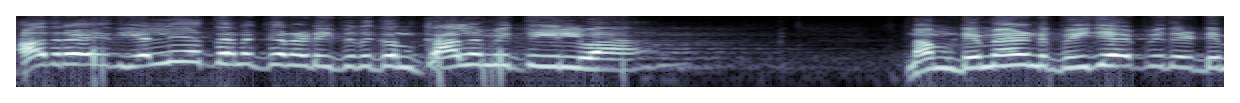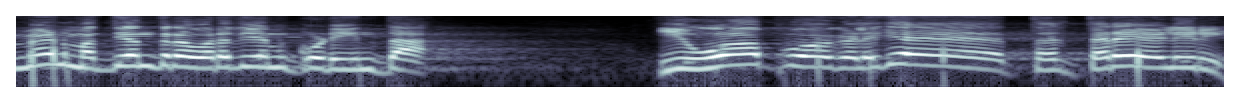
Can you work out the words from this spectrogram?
ಆದರೆ ಇದು ಎಲ್ಲಿಯ ತನಕ ನಡೀತು? ಇದಕ್ಕೊಂದು ಕಾಲಮಿತಿ ಇಲ್ವಾ? ನಮ್ಮ ಡಿಮ್ಯಾಂಡ್, ಬಿಜೆಪಿದ ಡಿಮ್ಯಾಂಡ್ ಮಧ್ಯಂತರ ವರದಿಯನ್ನು ಕೊಡಿ ಇಂಥ ಈ ಓಪೋಗಳಿಗೆ ತೆರೆ ಎಳಿರಿ.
